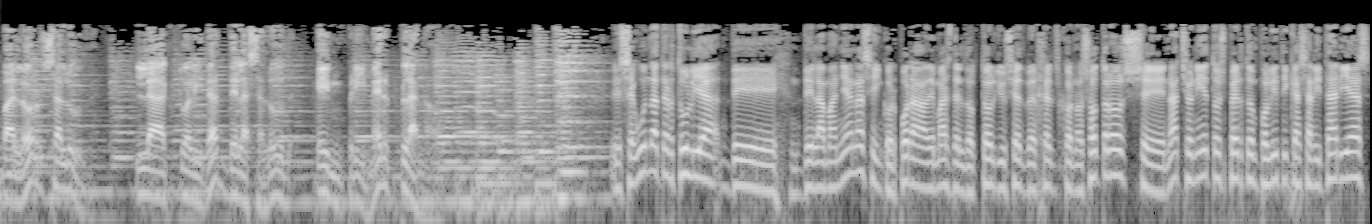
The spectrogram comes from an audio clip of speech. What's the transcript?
Valor Salud. La actualidad de la salud en primer plano. Eh, segunda tertulia de, de, la mañana se incorpora además del doctor Josep Vergels con nosotros, eh, Nacho Nieto, experto en políticas sanitarias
